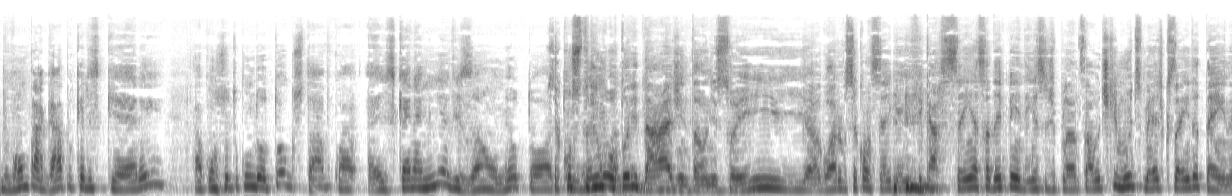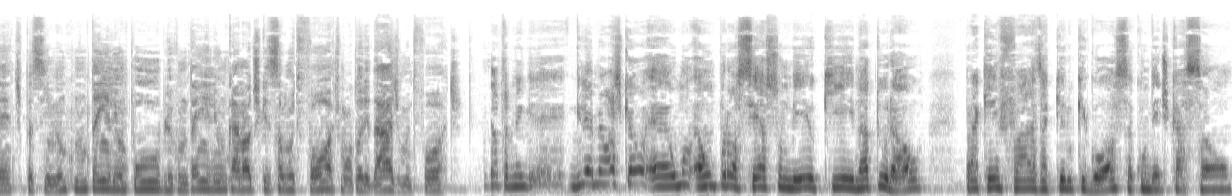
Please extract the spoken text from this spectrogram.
vão pagar porque eles querem a consulta com o doutor Gustavo. Eles querem a minha visão, o meu toque. Você construiu uma autoridade, então, nisso aí, e agora você consegue aí ficar sem essa dependência de plano de saúde que muitos médicos ainda têm, né? Tipo assim, não, não tem ali um público, não tem ali um canal de aquisição muito forte, uma autoridade muito forte. Exatamente. Guilherme, eu acho que é, é, uma, é um processo meio que natural para quem faz aquilo que gosta, com dedicação,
